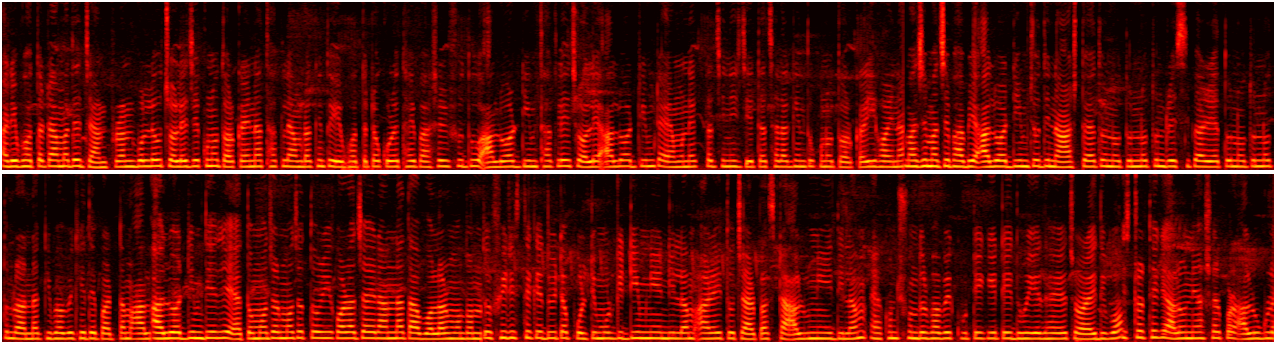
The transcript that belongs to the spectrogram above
আর এই ভর্তাটা আমাদের যান প্রাণ বললেও চলে, যে কোনো তরকারি না থাকলে আমরা কিন্তু এই ভর্তাটা করে থাই বাসায়। শুধু আলু আর ডিম থাকলেই চলে, আলু আর ডিমটা এমন একটা জিনিস যেটা ছাড়া কিন্তু কোনো তরকারি হয় না। মাঝে মাঝে ভাবি, আলু আর ডিম যদি না আসতো, এত নতুন নতুন রেসিপি আর এত নতুন নতুন রান্না কীভাবে খেতে পারতাম? আল- আলু আর ডিম দিয়ে যে এত মজার মজার তৈরি করা যায় রান্না, তা বলার মতন তো ফ্রিজ থেকে দুইটা পোলট্রি মুরগির ডিম নিয়ে নিলাম, আর এই তো চার পাঁচটা আলু নিয়ে দিলাম। এখন সুন্দরভাবে কুটে কেটে ধুয়ে ধুয়ে চড়াই দিব। স্টোর থেকে আলু নিয়ে আসার পর আলুগুলো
